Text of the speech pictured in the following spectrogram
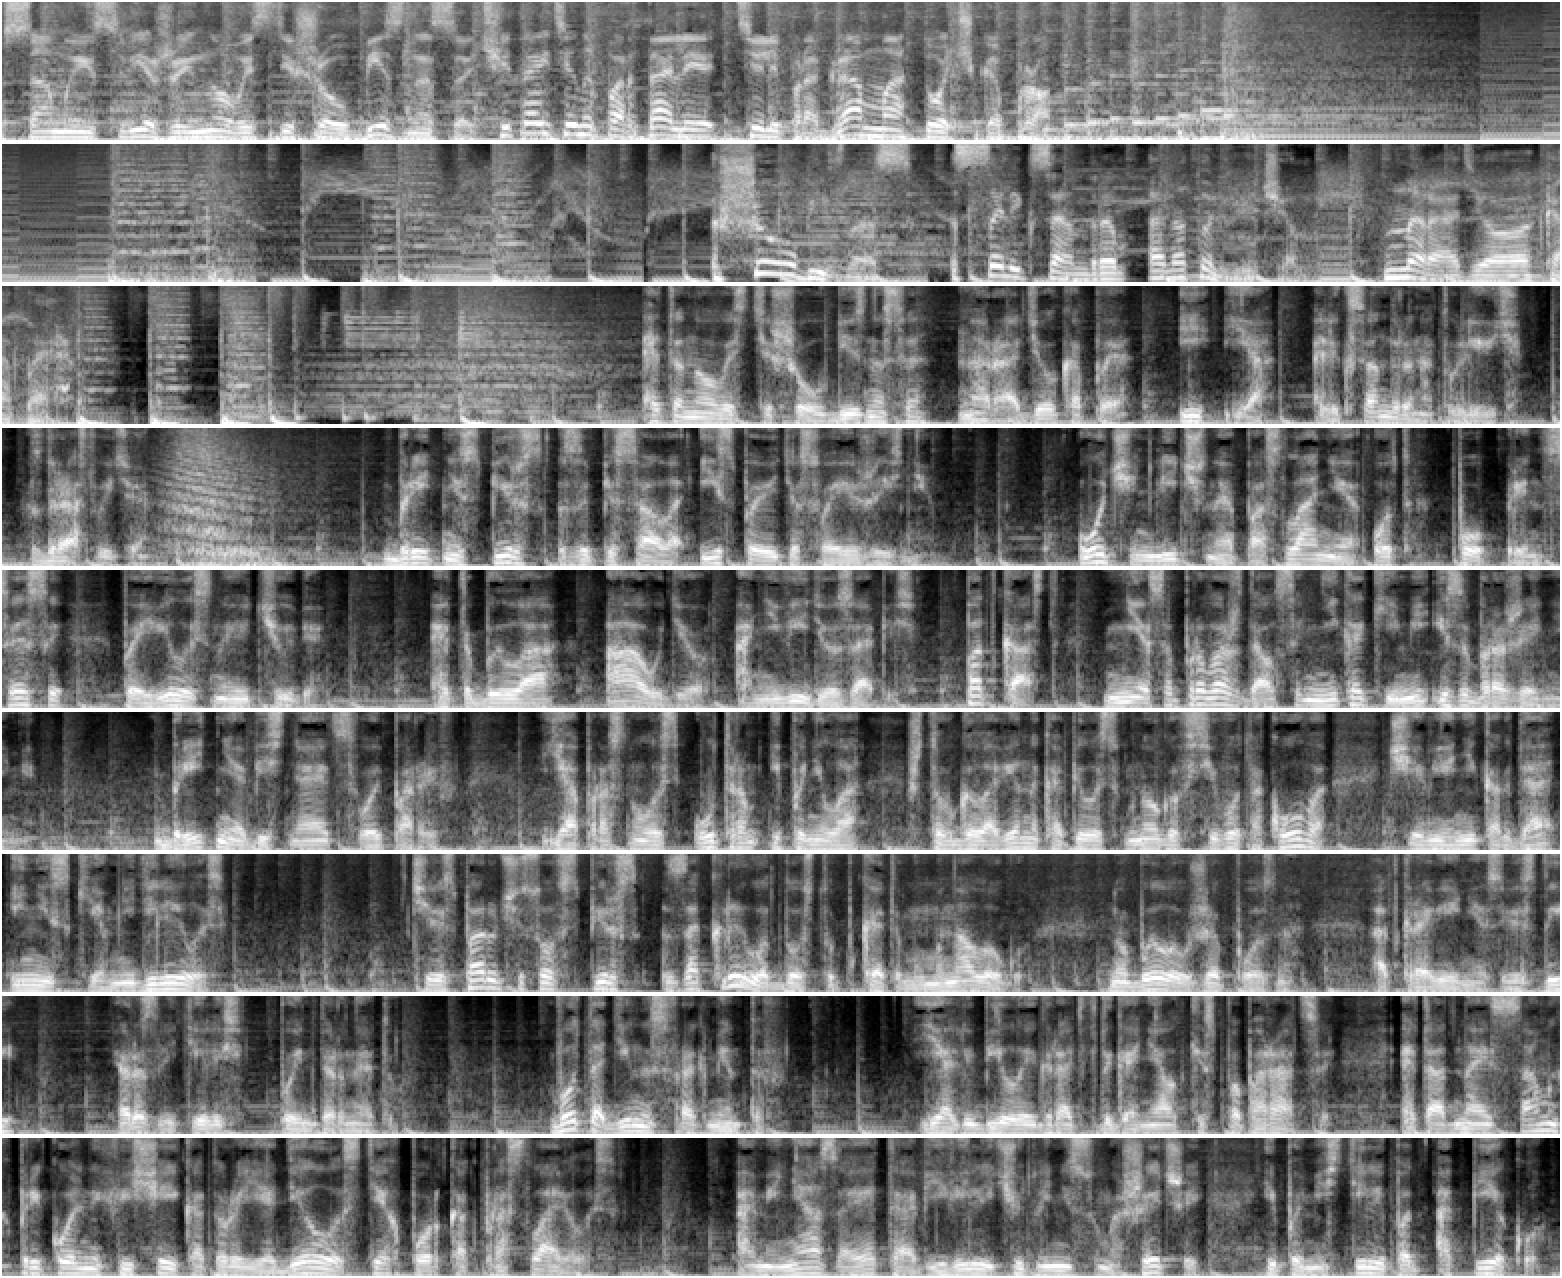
Самые свежие новости шоу-бизнеса читайте на портале телепрограмма.про. Шоу-бизнес с Александром Анатольевичем на Радио КП. Это новости шоу-бизнеса на Радио КП. И я, Александр Анатольевич. Здравствуйте. Бритни Спирс записала исповедь о своей жизни. Очень личное послание от поп-принцессы появилось на YouTube. Это было аудио, а не видеозапись. Подкаст не сопровождался никакими изображениями. Бритни объясняет свой порыв. Я проснулась утром и поняла, что в голове накопилось много всего такого, чем я никогда и ни с кем не делилась. Через пару часов Спирс закрыла доступ к этому монологу, но было уже поздно. Откровения звезды разлетелись по интернету. Вот один из фрагментов. Я любила играть в догонялки с папарацци. Это одна из самых прикольных вещей, которые я делала с тех пор, как прославилась. А меня за это объявили чуть ли не сумасшедшей и поместили под опеку.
